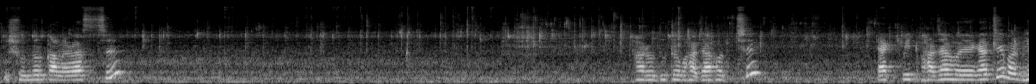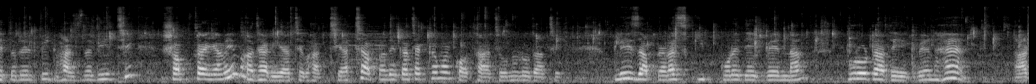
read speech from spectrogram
কি সুন্দর কালার আসছে। আরও দুটো ভাজা হচ্ছে। এক পিঠ ভাজা হয়ে গেছে, এবার ভেতরের পিঠ ভাজতে দিয়েছি সবটাই আমি মাঝারি আছে ভাজছি। আচ্ছা আপনাদের কাছে একটা আমার কথা আছে, অনুরোধ আছে। প্লিজ আপনারা স্কিপ করে দেখবেন না, পুরোটা দেখবেন হ্যাঁ? আর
